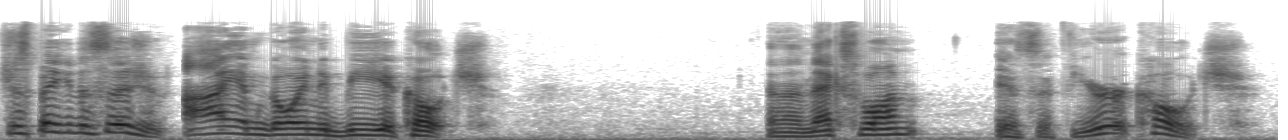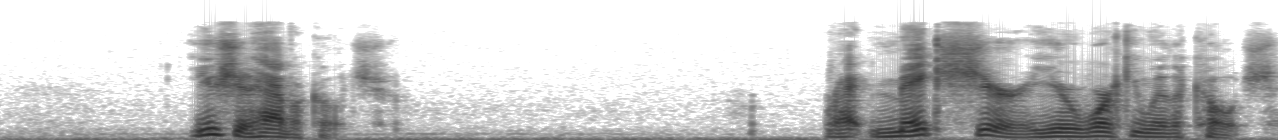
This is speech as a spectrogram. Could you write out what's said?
Just make a decision. I am going to be a coach. And the next one is if you're a coach, you should have a coach. Right? Make sure you're working with a coach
